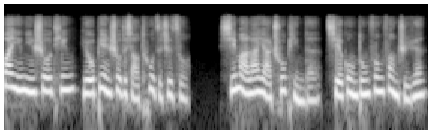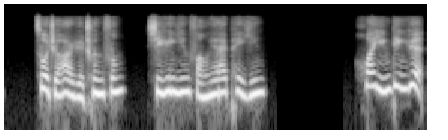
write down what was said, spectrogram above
欢迎您收听由变瘦的小兔子制作、喜马拉雅出品的《且共东风放纸鸢》，作者二月春风，喜韵音房 AI 配音。欢迎订阅，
